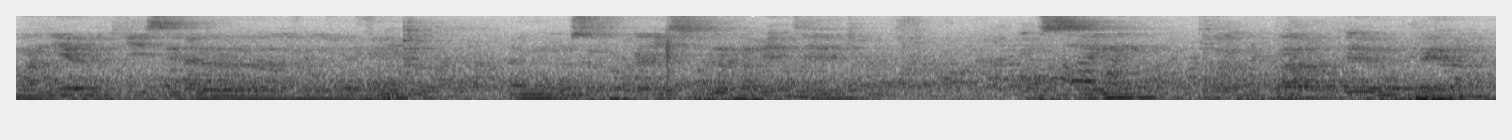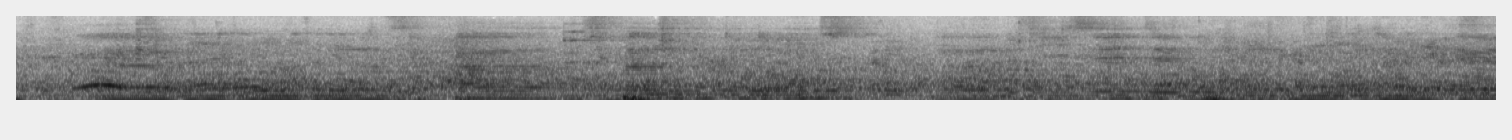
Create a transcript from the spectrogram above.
manière d'utiliser le, le vin. Nous, on se focalise sur des variétés anciennes, pour la plupart européennes. Euh, on, ne fait pas, on pas nouvelle tendance euh, d'utiliser des produits du monde américain,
